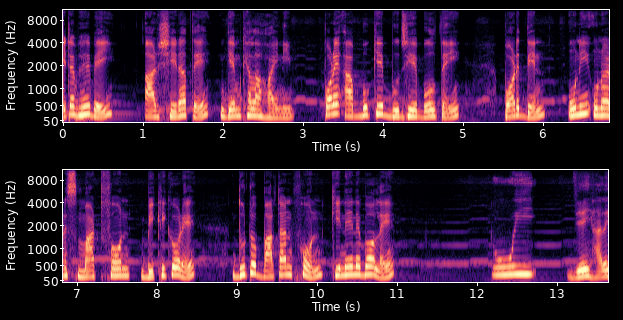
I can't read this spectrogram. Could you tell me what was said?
এটা ভেবেই আর সে রাতে গেম খেলা হয়নি। পরে আব্বুকে বুঝিয়ে বলতেই পরের দিন উনি ওনার স্মার্টফোন বিক্রি করে দুটো বাটান ফোন কিনে এনে বলে, তুই যেই হারে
